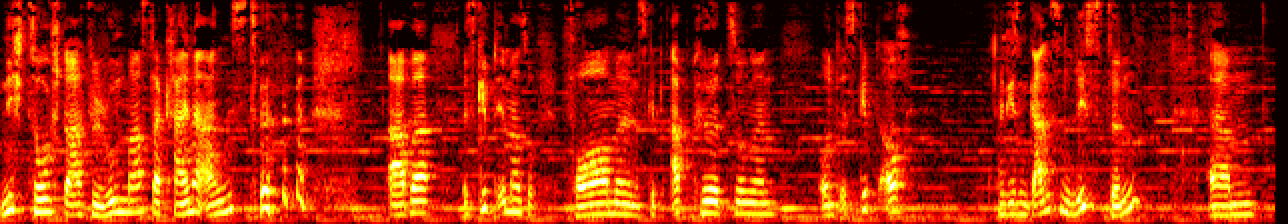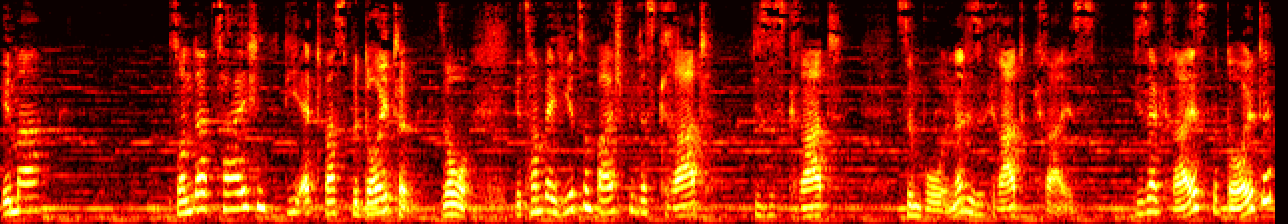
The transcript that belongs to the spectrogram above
Nicht so stark wie Rune Master, keine Angst. Aber es gibt immer so Formeln, es gibt Abkürzungen und es gibt auch in diesen ganzen Listen ähm, immer Sonderzeichen, die etwas bedeuten. So, jetzt haben wir hier zum Beispiel das Grad, dieses Grad-Symbol, ne, dieses Gradkreis. Dieser Kreis bedeutet,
